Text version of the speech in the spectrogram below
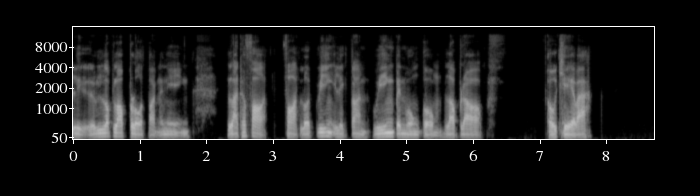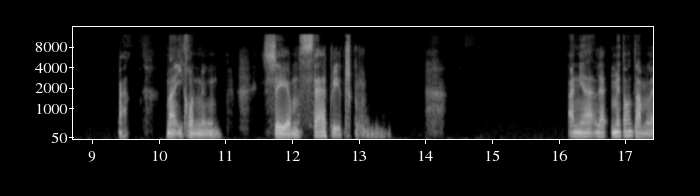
หรือรอบๆโปรตอนนั่นเองลัตเทอร์ฟอร์ดฟอร์ดรถวิ่งอิเล็กตรอนวิ่งเป็นวงกลม รอบๆ โอเคปะะมาอีกคนหนึ่งเจมส์แซดวิช อันเนี้ยและไม่ต้องจำอะไร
